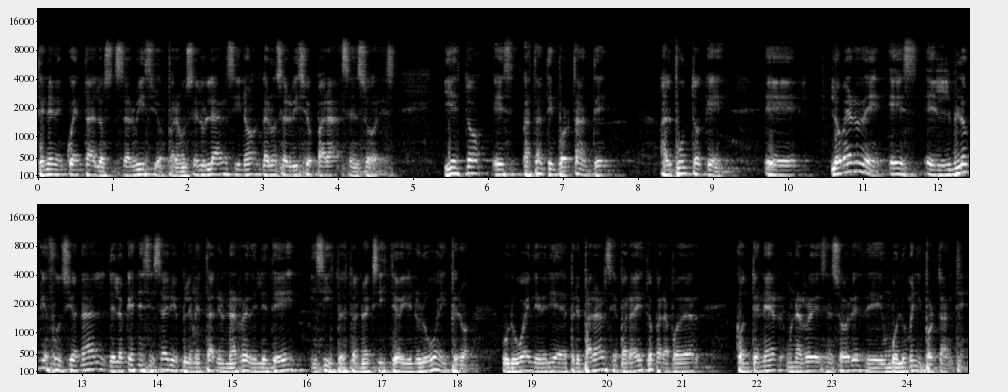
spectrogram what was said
tener en cuenta los servicios para un celular, sino dar un servicio para sensores. Y esto es bastante importante al punto que eh, Lo verde es el bloque funcional de lo que es necesario implementar en una red LTE. Insisto, esto no existe hoy en Uruguay, pero Uruguay debería de prepararse para esto, para poder contener una red de sensores de un volumen importante.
